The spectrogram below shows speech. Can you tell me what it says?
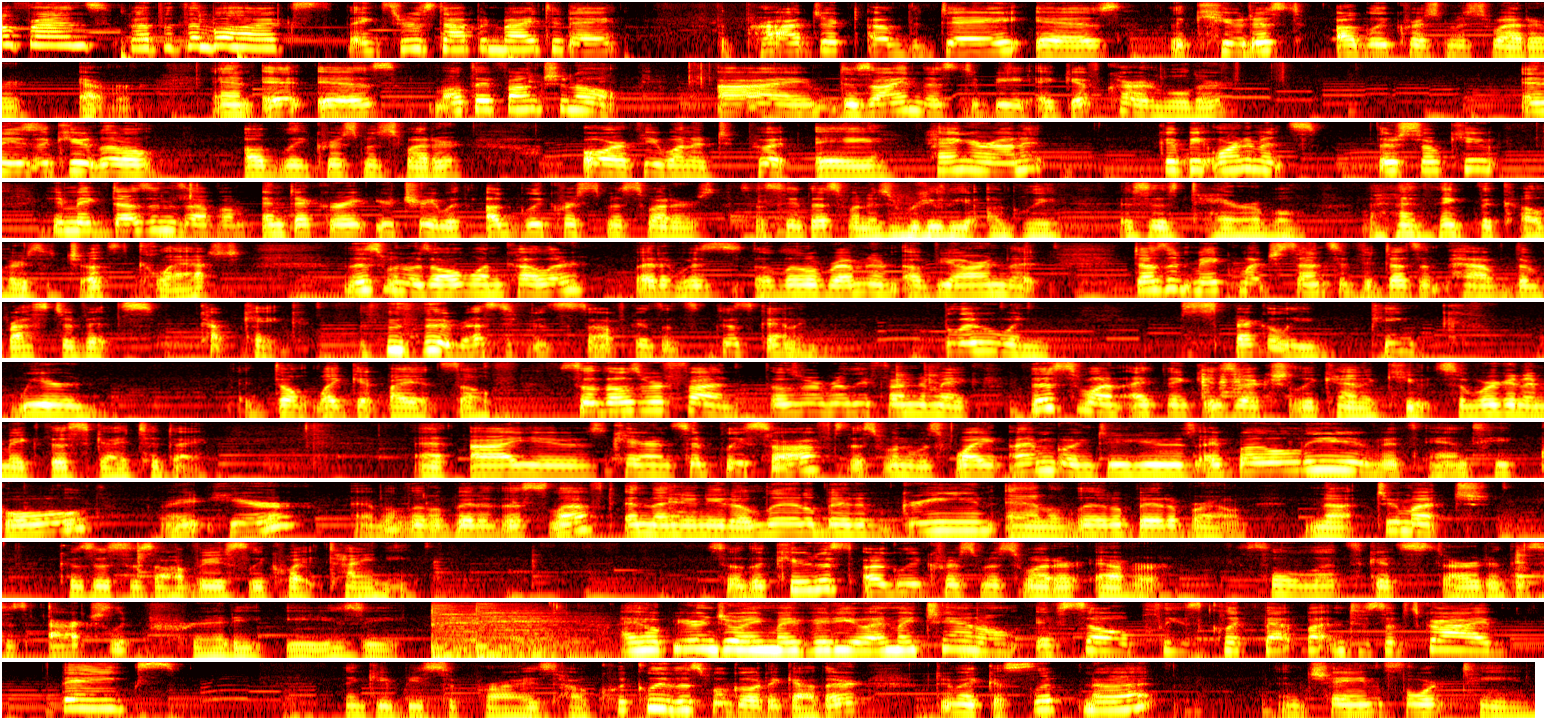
Hello friends, Beth with Thimblehooks. Thanks for stopping by today. The project of the day is the cutest ugly Christmas sweater ever. And it is multifunctional. I designed this to be a gift card holder. And he's a cute little ugly Christmas sweater. Or if you wanted to put a hanger on it, could be ornaments. They're so cute. You make dozens of them and decorate your tree with ugly Christmas sweaters. So see, this one is really ugly. This is terrible. I think the colors just clash. This one was all one color, but it was a little remnant of yarn that doesn't make much sense if it doesn't have the rest of its cupcake. the rest of its stuff, because it's just kind of blue and speckly pink, weird. I don't like it by itself. So those were fun. Those were really fun to make. This one I think is actually kind of cute. So we're going to make this guy today. And I use Caron Simply Soft. This one was white. I'm going to use, I believe it's antique gold right here. I have a little bit of this left. And then you need a little bit of green and a little bit of brown. Not too much because this is obviously quite tiny. So the cutest ugly Christmas sweater ever. So let's get started. This is actually pretty easy. I hope you're enjoying my video and my channel. If so, please click that button to subscribe. Thanks! Think you'd be surprised how quickly this will go together to make a slip knot and chain 14.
